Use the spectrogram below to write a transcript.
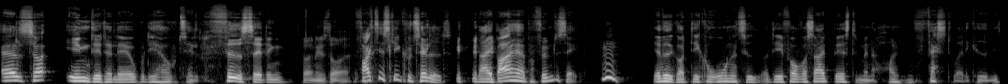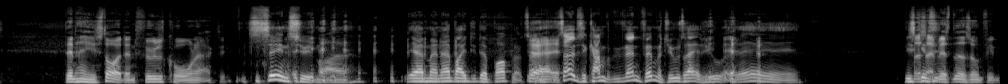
altså intet at lave på det her hotel. Fed setting for en historie. Faktisk ikke hotellet. Nej, bare her på femte sal. Hmm. Jeg ved godt, det er coronatid, og det er for vores eget bedste, men hold nu fast, hvor er det kedeligt. Den her historie, den føles corona-agtig. Sindssygt meget. Ja, man er bare i de der bobler. Så, Ja, ja, så er vi til kamp, vi vandt 25-23. Ja, vi, Så skal vi til, ned og så en film.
